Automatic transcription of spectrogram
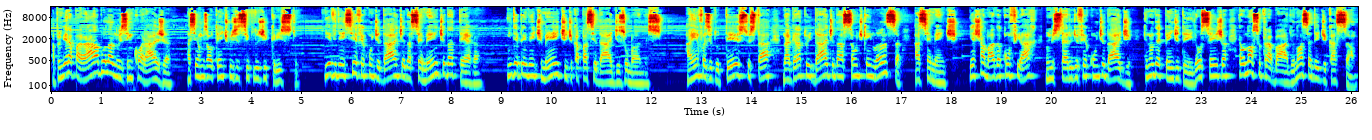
A primeira parábola nos encoraja a sermos autênticos discípulos de Cristo e evidencia a fecundidade da semente da terra independentemente de capacidades humanas. A ênfase do texto está na gratuidade da ação de quem lança a semente e é chamado a confiar no mistério de fecundidade, que não depende dele, ou seja, é o nosso trabalho, nossa dedicação.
